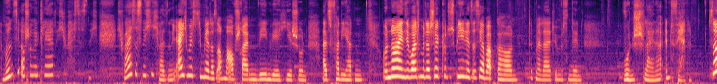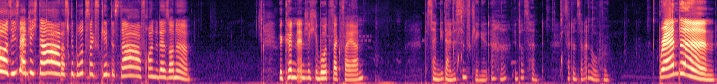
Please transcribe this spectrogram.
Haben wir uns die auch schon geklärt? Ich weiß es nicht. Ich weiß es nicht, ich weiß es nicht. Eigentlich müsste mir das auch mal aufschreiben, wen wir hier schon als Fuddy hatten. Oh nein, sie wollte mit der Schildkröte spielen, jetzt ist sie aber abgehauen. Tut mir leid, wir müssen den Wunsch leider entfernen. So, sie ist endlich da. Das Geburtstagskind ist da, Freunde der Sonne. Wir können endlich Geburtstag feiern. Das Handy deines Sims klingelt. Aha, interessant. Wer hat uns dann angerufen? Brandon!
